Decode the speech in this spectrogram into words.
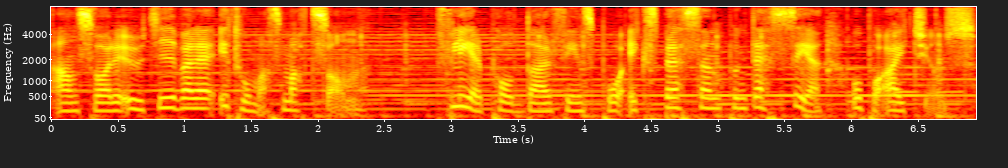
Ansvarig utgivare är Thomas Mattsson. Fler poddar finns på Expressen.se och på iTunes.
